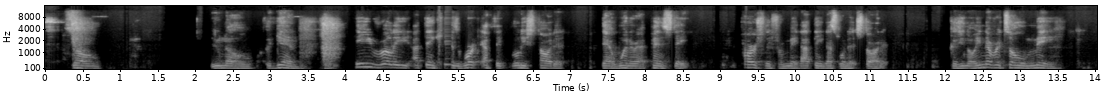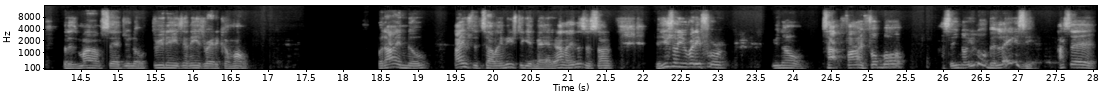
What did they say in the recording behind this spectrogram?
So, you know, again, he really, I think his work ethic really started that winter at Penn State. Personally, for me, I think that's when it started. Because you know, he never told me, but his mom said, you know, three days in, he's ready to come home. But I knew. I used to tell him. He used to get mad. And I'm like, listen, son, are you sure you're ready for, you know, top five football? I said, you know, you're a little bit lazy. I said,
